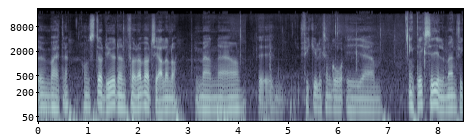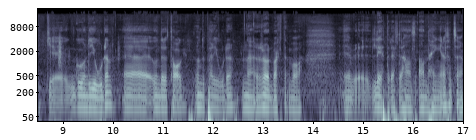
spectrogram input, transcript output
eh, vad heter det? Hon stödde ju den förra världsjallen då. Men fick ju liksom gå i, inte exil, men fick gå under jorden under ett tag. Under perioder när rödvakten var, letade efter hans anhängare så att säga.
